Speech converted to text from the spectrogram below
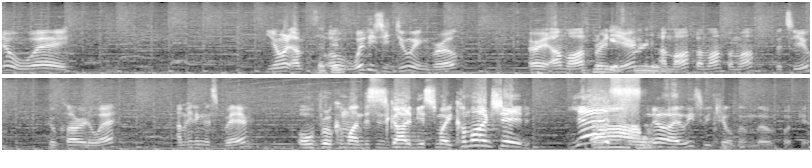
No way. You know what? I'm, oh, good? what is he doing, bro? Alright, I'm off right here. smited. I'm off, I'm off, I'm off. That's you. Go clear it away. I'm hitting this bear. Oh, bro, come on. This has got to be a smite. Come on, Shade! Yes! Oh. No, at least we killed him, though. Fuck it.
